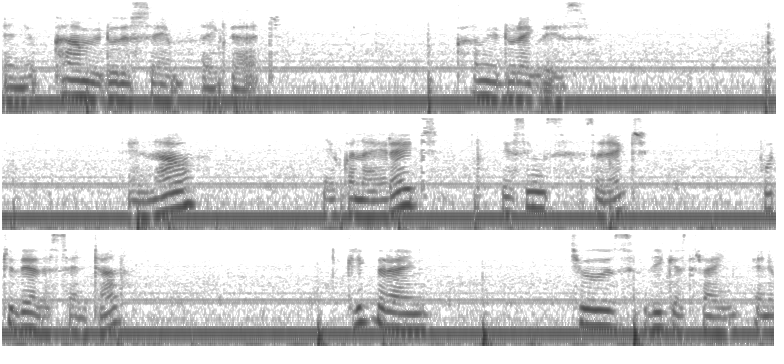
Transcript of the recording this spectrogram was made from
And you come you do the same like that. Come you do like this. And now you can highlight using select put it there the center. Click the line choose thickest line and you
